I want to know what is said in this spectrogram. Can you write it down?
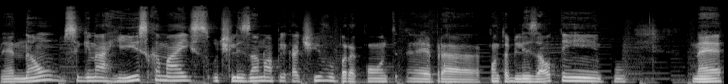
Né? Não seguindo a risca, mas utilizando um aplicativo para cont é, contabilizar o tempo, né?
